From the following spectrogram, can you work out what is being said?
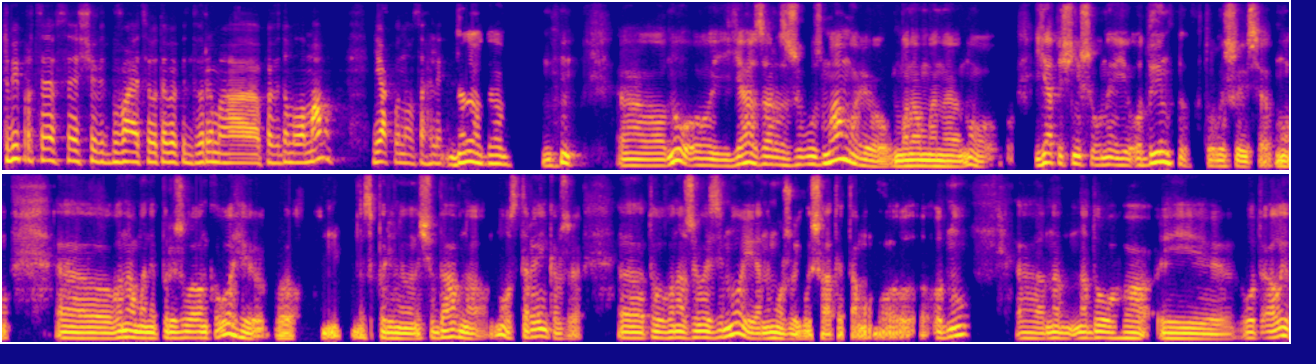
Тобі про це все, що відбувається у тебе під дверима, повідомила мама? Як воно взагалі? Да, да. Е, ну, я зараз живу з мамою. Вона в мене, ну, я точніше, у неї один, хто лишився. Ну, е, вона в мене пережила онкологію о, порівняно нещодавно, ну, старенька вже, е, то вона живе зі мною, я не можу її лишати там одну. Е, на- Надовго і от, але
